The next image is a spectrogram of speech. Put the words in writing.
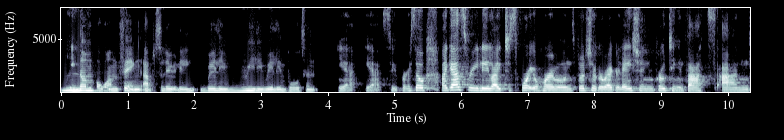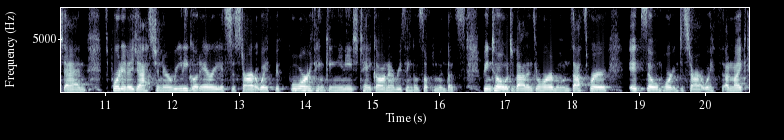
number one thing. Absolutely. Really really really important Yeah, yeah, super. So I guess really like to support your hormones, blood sugar regulation, protein and fats, and um, supported digestion are really good areas to start with before mm-hmm. thinking you need to take on every single supplement that's been told to balance your hormones. That's where it's so important to start with. And like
